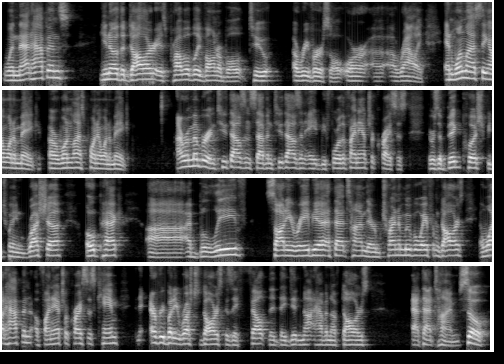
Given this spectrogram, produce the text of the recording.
when that happens, you know the dollar is probably vulnerable to a reversal or a, a rally. And one last thing I want to make, or one last point I want to make I remember in 2007, 2008, before the financial crisis, there was a big push between Russia, OPEC, uh, I believe Saudi Arabia at that time. They were trying to move away from dollars. And what happened? A financial crisis came and everybody rushed to dollars because they felt that they did not have enough dollars at that time. So,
